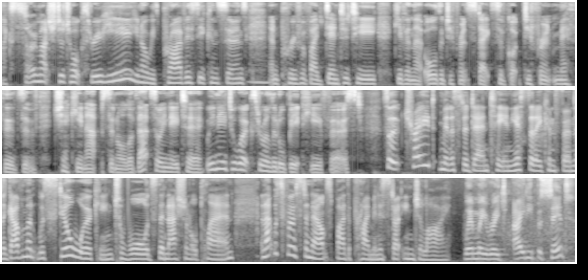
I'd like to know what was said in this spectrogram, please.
like so much to talk through here, you know, with privacy concerns mm. and proof of identity, given that all the different states have got different methods of check-in apps and all of that. So we need to, we need to work through a little bit here first. So Trade Minister Dan and yesterday confirmed the government was still working towards the national plan, and that was first announced by the Prime Minister in July. When we reach 80%,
